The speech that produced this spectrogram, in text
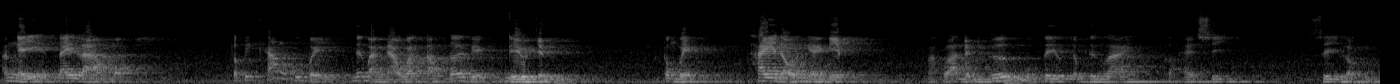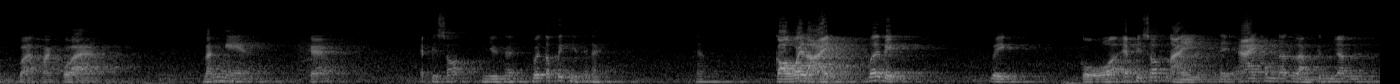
Anh nghĩ đây là một topic khá là thú vị. Nếu bạn nào quan tâm tới việc điều chỉnh công việc, thay đổi nghề nghiệp hoặc là định hướng mục tiêu trong tương lai thể suy suy luận và hoặc là lắng nghe các episode như thế, với topic như thế này. Còn quay lại với việc việc của episode này thì ai không nên làm kinh doanh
